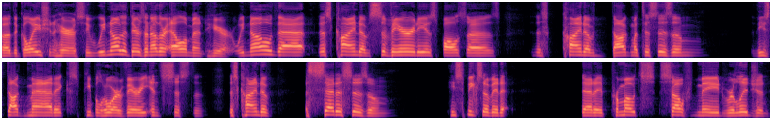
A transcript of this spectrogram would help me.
uh, the Galatian heresy, we know that there's another element here. We know that this kind of severity, as Paul says, this kind of dogmaticism, these dogmatics, people who are very insistent, this kind of asceticism, he speaks of it that it promotes self made religion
